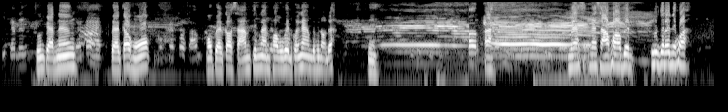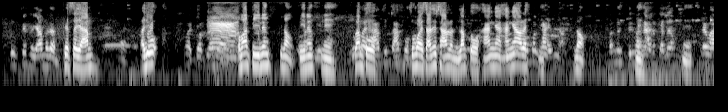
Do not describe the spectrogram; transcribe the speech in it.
ชุดแปดหนึ่งศูนย์แปดหนึ่งแปดเก้าหกแปดเก้าหกหกแปดเก้าสามหกแปดเก้าสามทีมงานพอประเวนกล้วยงามเด้อพี่น้องเด้อนี่อะแม่แม่สาวพอเป็นลูกจะได้นี่พ่อลูกเพชรสยามเหมือนกันเพชรสยาม อายุว่าตัวเดียว ประมาณปีหนึงพี่น้องปีหนึงนี่ลำตัวสามสิบสามบวกสูงร้อยสามสิบสามแล้วนี่ลำตัวหางยาวหางยาวเลยต้องนี่ถ่ายมันน่ะพี่น้องมันมันถึงวันถ่ายมันจะเริ่มนี่แต่ว่า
